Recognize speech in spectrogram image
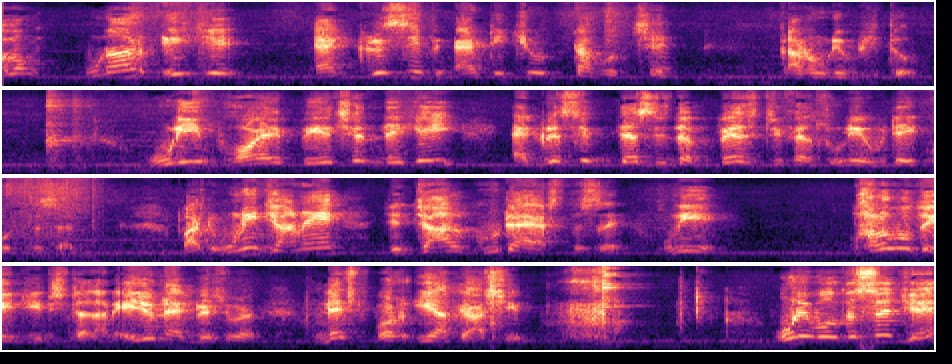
এবং উনার এই যে অ্যাগ্রেসিভ অ্যাটিটিউডটা হচ্ছে, কারণ উনি ভীত। উনি ভয় পেয়েছেন দেখেই aggressiveness is the best defence উনি ওইটাই করতেছেন। বাট উনি জানে যে জাল ঘুটায় আসতেছে। উনি ভালো মতো এই জিনিসটা জানে, এই জন্য নেক্সট ইয়াতে আসি। উনি বলতেছে যে,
